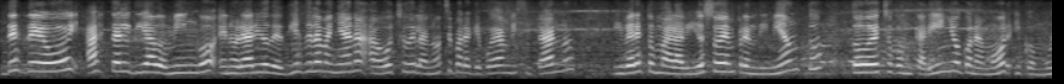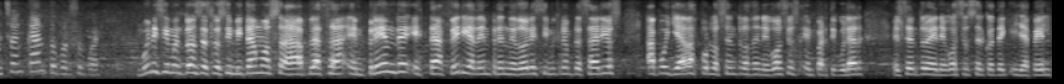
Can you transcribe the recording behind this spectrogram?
desde hoy hasta el día domingo en horario de 10 de la mañana a 8 de la noche para que puedan visitarnos y ver estos maravillosos emprendimientos, todo hecho con cariño, con amor y con mucho encanto, por supuesto. Buenísimo, entonces los invitamos a Plaza Emprende, esta feria de emprendedores y microempresarios apoyadas por los centros de negocios, en particular el Centro de Negocios Cercotec y Yapel,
